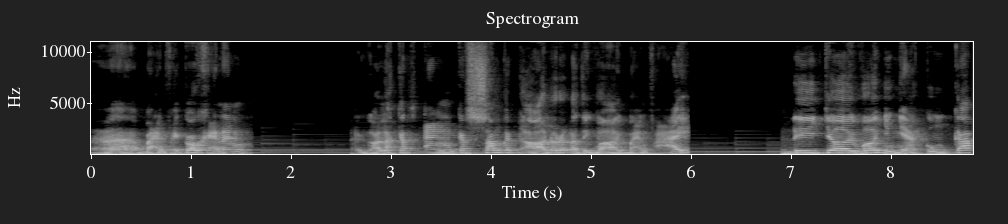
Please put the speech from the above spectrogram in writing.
À, bạn phải có khả năng gọi là cách ăn, cách sống, cách ở nó rất là tuyệt vời. Bạn phải đi chơi với những nhà cung cấp.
